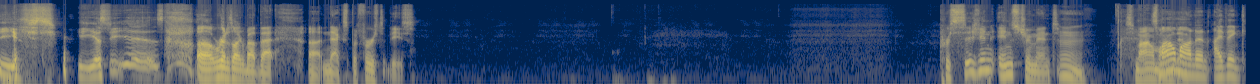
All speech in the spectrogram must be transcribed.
Yes, yes, he is. Uh, we're going to talk about that uh, next, but first these. Precision instrument. Smael, Smael Mondon. Mondon, I think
